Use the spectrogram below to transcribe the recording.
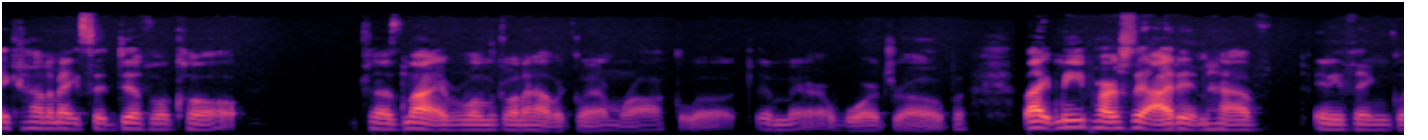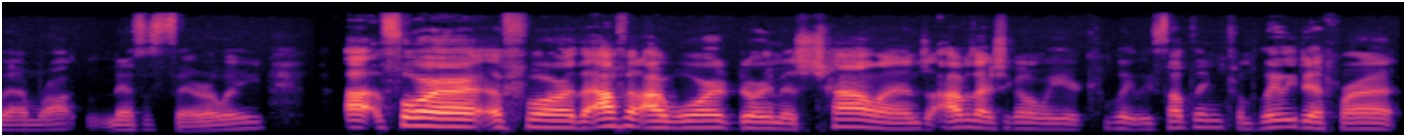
it kind of makes it difficult because not everyone's going to have a glam rock look in their wardrobe. Like me personally, I didn't have anything glam rock necessarily. Uh, for for the outfit I wore during this challenge, I was actually going to wear completely something completely different.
